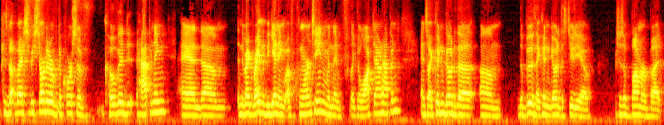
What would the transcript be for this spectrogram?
because we started over the course of COVID happening, and um, in the like right in the beginning of quarantine when they like the lockdown happened, and so I couldn't go to the um the booth. I couldn't go to the studio, which is a bummer. But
